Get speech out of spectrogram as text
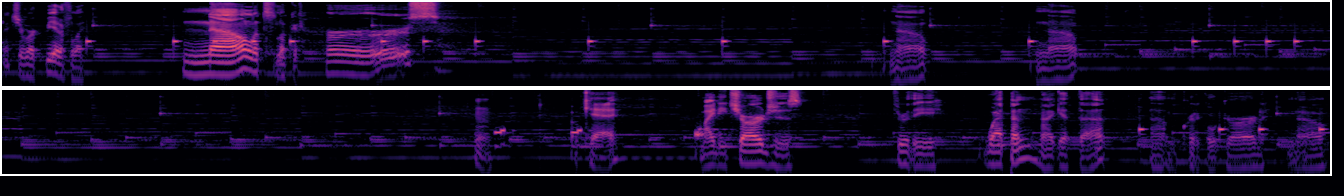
That should work beautifully. Now, let's look at hers. No. No. Hmm. Okay. Mighty charges through the weapon. I get that. Um, critical guard. No.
